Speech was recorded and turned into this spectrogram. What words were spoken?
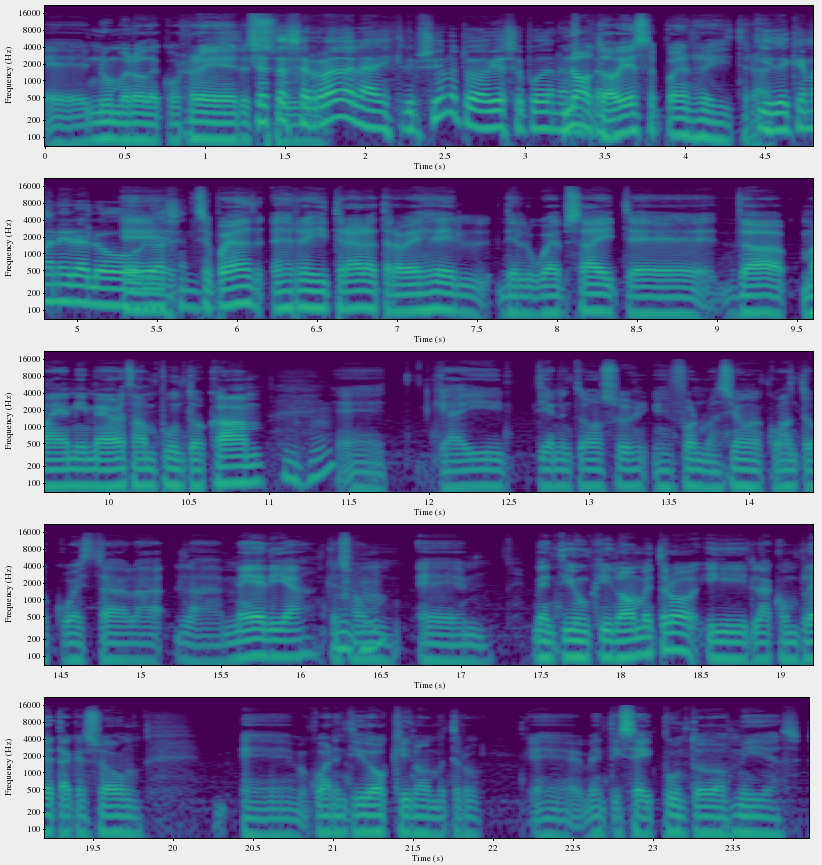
eh, número de correr. ¿Ya está cerrada la inscripción o todavía se pueden anotar? No, todavía se pueden registrar. ¿Y de qué manera lo, eh, hacen? Se pueden registrar a través del, del website eh, themiamimarathon.com que ahí tienen toda su información de cuánto cuesta la, la media, que son 21 kilómetros, y la completa, que son 42 kilómetros 26.2 eh, millas.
